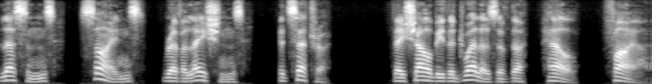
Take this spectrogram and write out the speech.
lessons, signs, revelations, etc., they shall be the dwellers of the hell fire.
